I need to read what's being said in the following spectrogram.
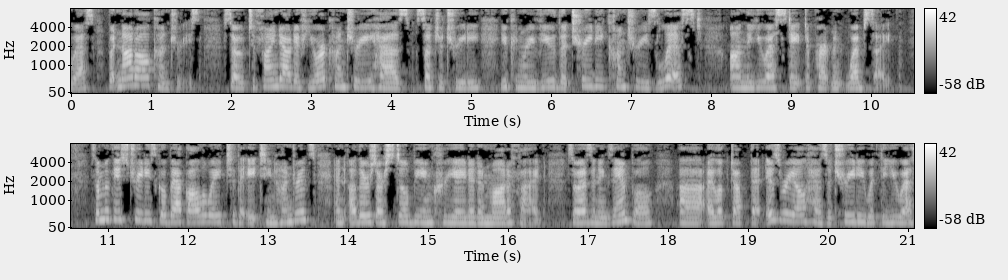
U.S., but not all countries. So to find out if your country has such a treaty, you can review the treaty countries list on the U.S. State Department website. Some of these treaties go back all the way to the 1800s, and others are still being created and modified. So, as an example, uh, I looked up that Israel has a treaty with the U.S.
